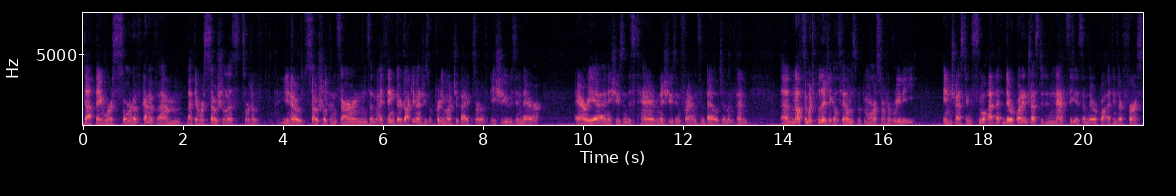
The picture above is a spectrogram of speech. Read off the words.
that they were sort of kind of um, like they were socialist sort of you know social concerns, and I think their documentaries were pretty much about sort of issues in their area and issues in this town and issues in France and Belgium and, and um, not so much political films but more sort of really interesting small uh, uh, they were quite interested in Nazism. They were quite I think their first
